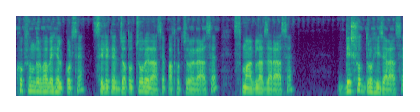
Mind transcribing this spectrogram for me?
খুব সুন্দরভাবে হেল্প করছে। সিলেটের যত চোরেরা আছে, পাথর চোরেরা আছে স্মাগলার যারা আছে, দেশদ্রোহী যারা আছে,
